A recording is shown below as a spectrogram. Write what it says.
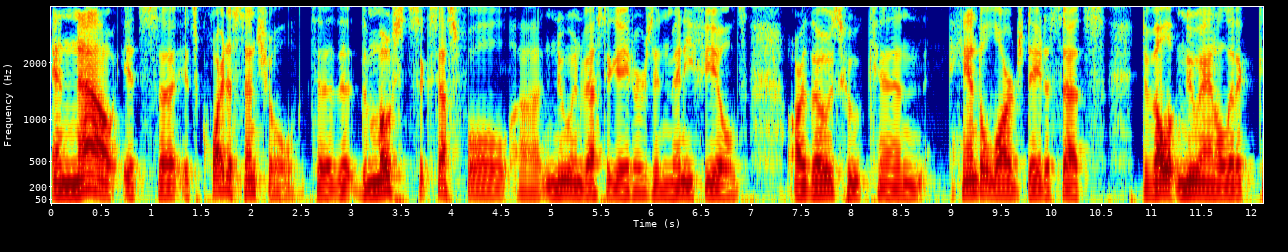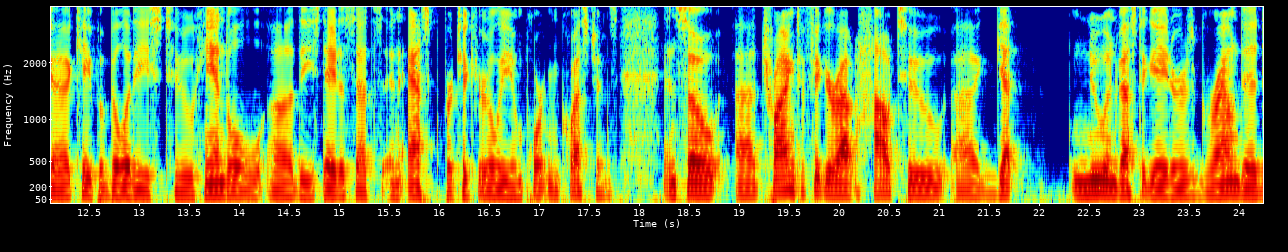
and now it's, uh, it's quite essential to the, the most successful uh, new investigators in many fields are those who can handle large data sets, develop new analytic uh, capabilities to handle uh, these data sets and ask particularly important questions. And so, uh, trying to figure out how to uh, get new investigators grounded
